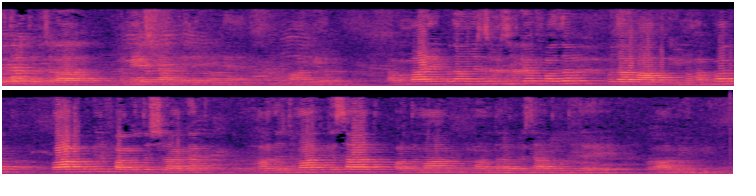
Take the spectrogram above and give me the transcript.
कुदरत उजला हमेशा तेरे ही। आमीन अब हमारे खुदा मसीह का फजल, खुदा बाप की मोहब्बत पाप की रफाकत शराकत हाजिर जमात के साथ और तमाम ईमानदारों के साथ होती रहे। आमीन।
